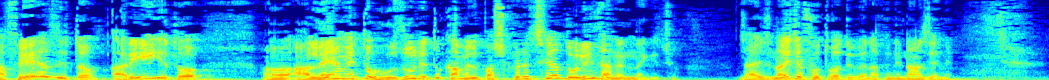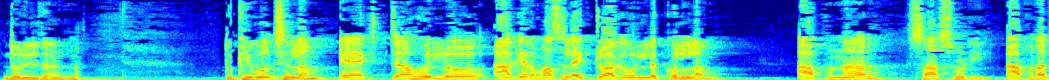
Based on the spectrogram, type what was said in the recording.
হাফেজ, এ তো কারি এ তো আলেম, এ তো হুজুর, এ তো কামেল পাশ করেছে দলিল জানেন না কিছু। জাহেজ নয় যে ফতুয়া দেবেন, আপনি না জেনে। দলিল জানেন না। তো কি বলছিলাম? একটা হইল, আগের মাসলা একটু আগে উল্লেখ করলাম, আপনার শাশুড়ি, আপনার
